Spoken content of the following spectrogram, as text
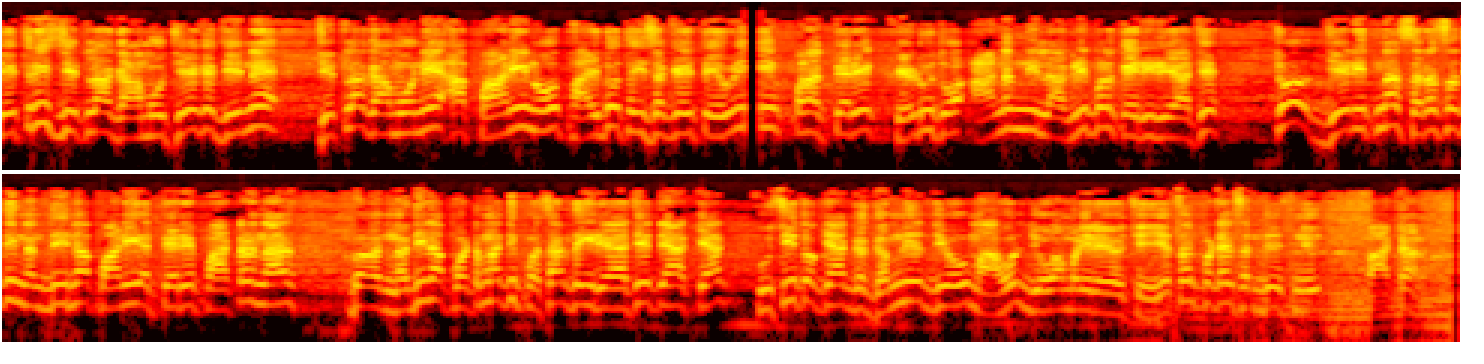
તેત્રીસ જેટલા ગામો છે કે જેને જેટલા ગામોને આ પાણીનો ફાયદો થઈ શકે તેવી પણ અત્યારે ખેડૂતો આનંદની લાગણી પણ કરી રહ્યા છે. તો જે રીતના સરસ્વતી નદીના પાણી અત્યારે પાટણના નદીના પટમાંથી પસાર થઈ રહ્યા છે, ત્યાં ક્યાંક ખુશી તો ક્યાંક ગમને જેવો માહોલ જોવા મળી રહ્યો છે. યશવંત પટેલ, સંદેશ ન્યૂઝ પાટણ.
